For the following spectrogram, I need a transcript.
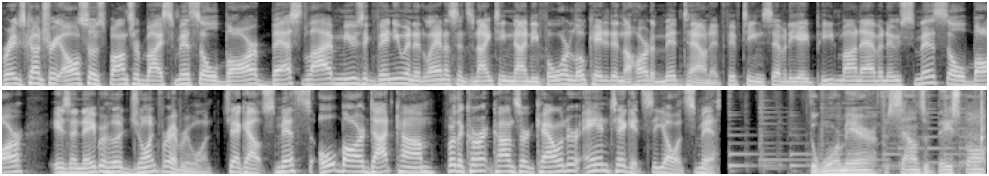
Braves Country also sponsored by Smith's Old Bar, best live music venue in Atlanta since 1994, located in the heart of Midtown at 1578 Piedmont Avenue. Smith's Old Bar is a neighborhood joint for everyone. Check out smithsoldbar.com for the current concert calendar and tickets. See y'all at Smith's. The warm air, the sounds of baseball,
